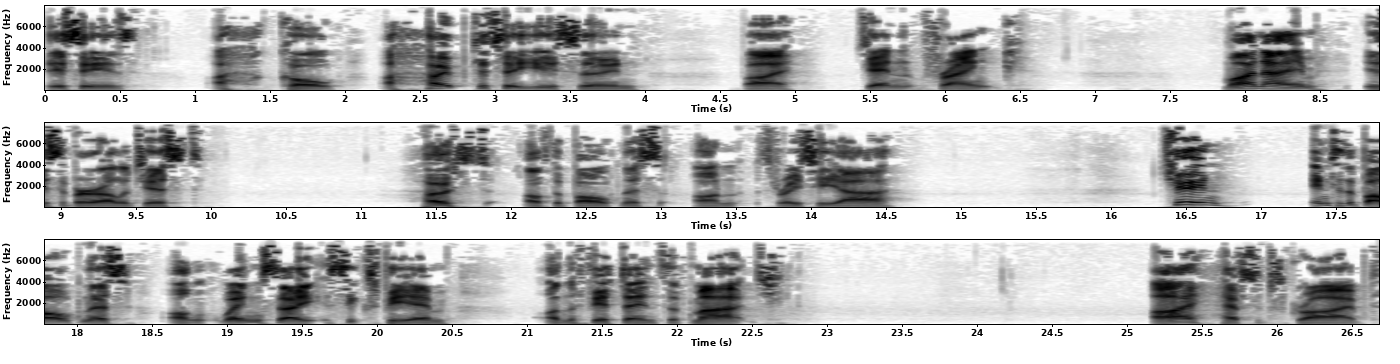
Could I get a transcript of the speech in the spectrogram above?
This is uh, called I Hope to See You Soon by Jen Frank. My name is the Beurologist, host of The Boldness on 3CR. Tune into The Boldness on Wednesday, 6pm on the 15th of March. I have subscribed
